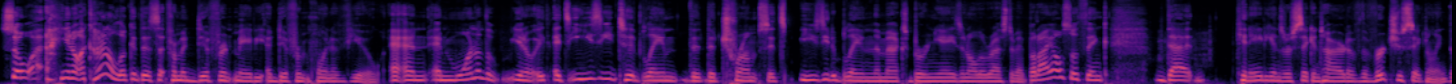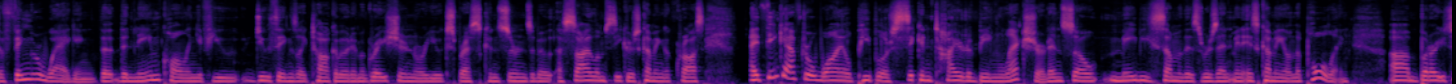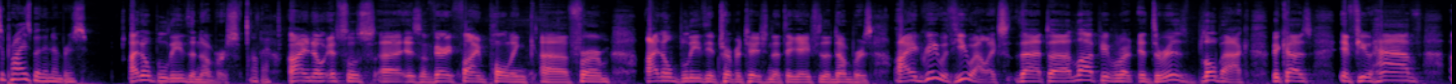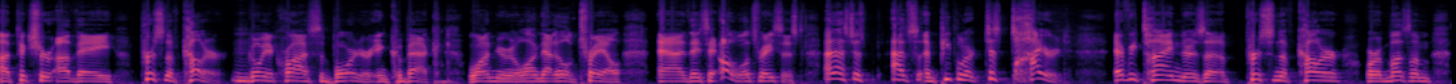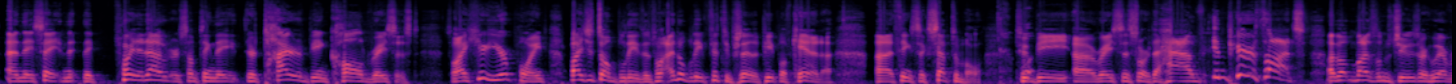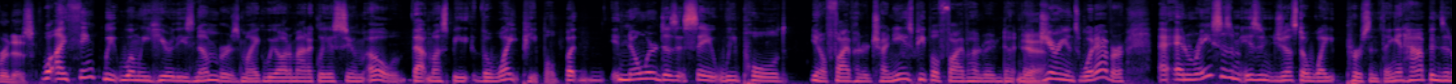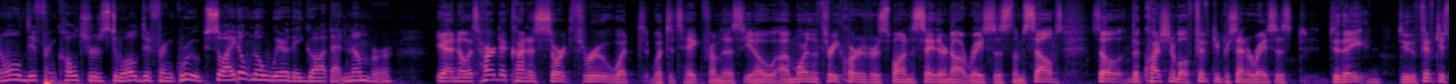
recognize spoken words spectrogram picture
So uh, you know, I kind of look at this from a different, maybe a different point of view. And and one of the, you know, it, it's easy to blame the the Trumps. It's easy to blame the Max Berniers and all the rest of it. But I also think that. Canadians are sick and tired of the virtue signaling, the finger wagging, the, the name calling if you do things like talk about immigration or you express concerns about asylum seekers coming across. I think after a while, people are sick and tired of being lectured. And so maybe some of this resentment is coming on the polling. Um, but are you surprised by the numbers? I don't believe the numbers. Okay. I know Ipsos uh, is a very fine polling uh, firm. I don't believe the interpretation that they gave to the numbers. I agree with you, Alex, that uh, a lot of people are, there is blowback because if you have a picture of a person of color going across the border in Quebec, wandering along that little trail, and they say, "Oh, well, it's racist," and that's just absolutely. And people are just tired every time there's a person of color or a Muslim and they say they point it out or something, they they're tired of being called racist. So I hear your point, but I just don't believe this. I don't believe 50% of the people of Canada uh, think it's acceptable to be uh, racist or to have impure thoughts about Muslims, Jews, or whoever it is. Well, I think we, when we hear these numbers, Mike, we automatically assume, oh, that must be the white people. But nowhere does it say we polled, you know, 500 Chinese people, 500 Ni- Yeah. Nigerians, whatever. And racism isn't just a white person thing. It happens in all different cultures to all different groups. So I don't know where they got that number. Yeah, no, it's hard to kind of sort through what what to take from this. You know, uh, more than three quarters of respondents say they're not racist themselves. So the question about fifty percent are racist, do they do fifty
